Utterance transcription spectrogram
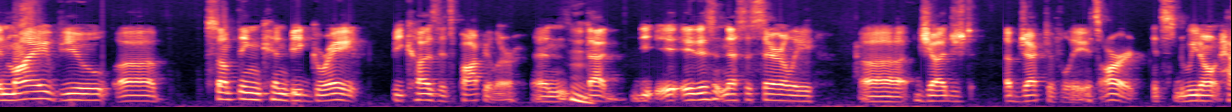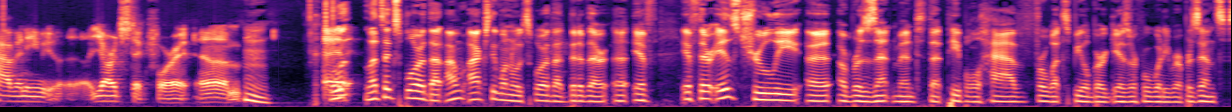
in my view, uh, something can be great because it's popular and that it, isn't necessarily uh, judged objectively. It's art. It's we don't have any uh, yardstick for it. Um, and Well, let's explore that. I actually want to explore that bit of there. Uh, if if there is truly a, a resentment that people have for what Spielberg is or for what he represents,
